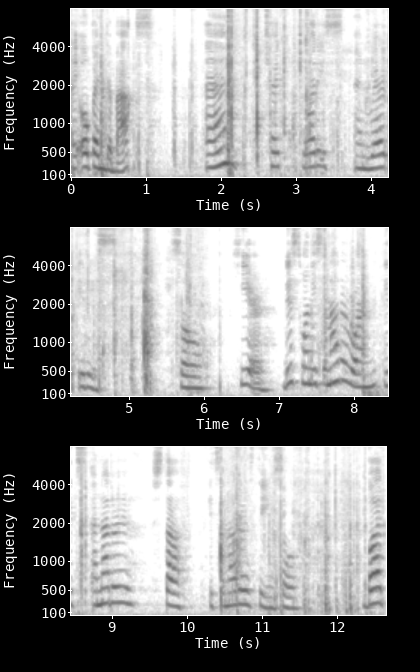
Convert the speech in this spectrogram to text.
i open the box and check what is and where it is. So here this one is another one. It's another stuff it's another thing so but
